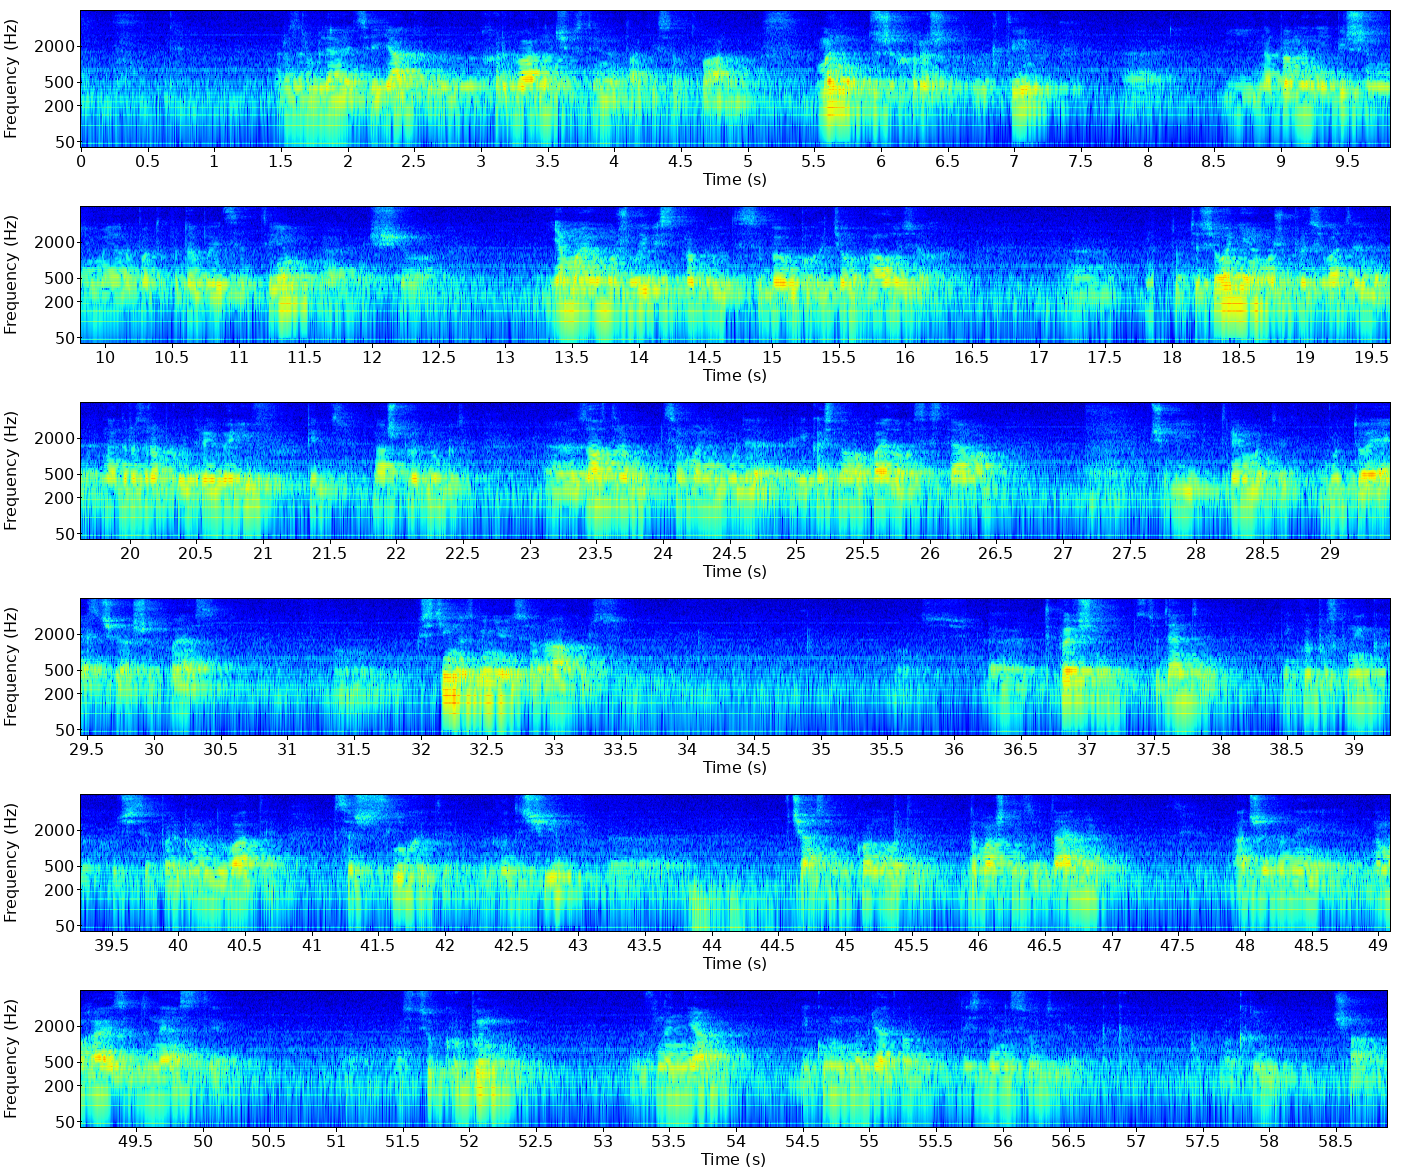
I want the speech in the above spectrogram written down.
розробляється як хардварна частина, так і софтварна. У мене дуже хороший колектив, і напевне найбільше мені моя робота подобається тим, що я маю можливість спробувати себе у багатьох галузях. Е, Тобто сьогодні я можу працювати над розробкою драйверів під наш продукт. Е, Завтра це в мене буде якась нова файлова система, щоб її підтримати, будь то X чи HFS. Постійно змінюється ракурс. Е, Теперішнім студентам, як випускник, хочеться порекомендувати все ж слухати викладачів, е, вчасно виконувати домашні завдання, адже вони намагаються донести е, ось цю крупинку знання, яку навряд вам десь донесуть, як, окрім шагу.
